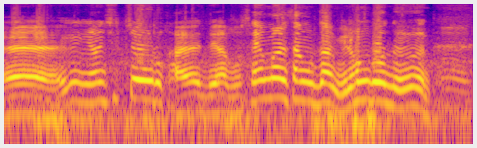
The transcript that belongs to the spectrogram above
예, 이게 현실적으로 가야 돼요. 뭐 생활 상담 이런 거는 음.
